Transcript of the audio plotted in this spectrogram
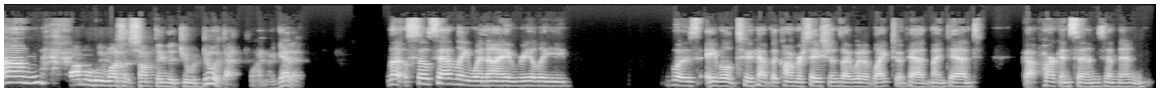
Um, probably wasn't something that you would do at that point. I get it. So sadly, when I really was able to have the conversations I would have liked to have had, my dad got Parkinson's and then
